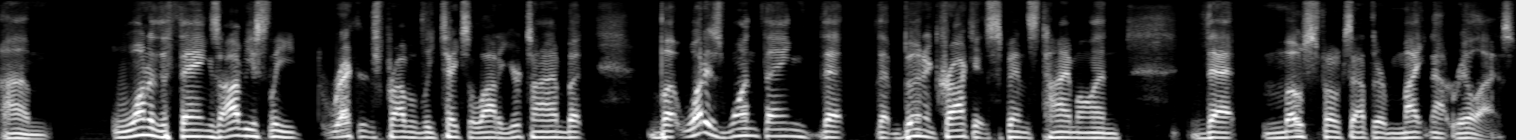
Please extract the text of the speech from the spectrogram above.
um one of the things obviously records probably takes a lot of your time but but what is one thing that that boone and crockett spends time on that most folks out there might not realize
